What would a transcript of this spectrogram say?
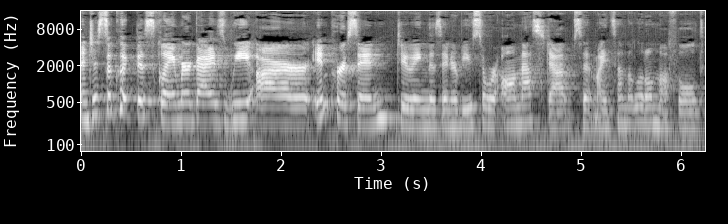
And just a quick disclaimer, guys, we are in person doing this interview, so we're all masked up, so it might sound a little muffled.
